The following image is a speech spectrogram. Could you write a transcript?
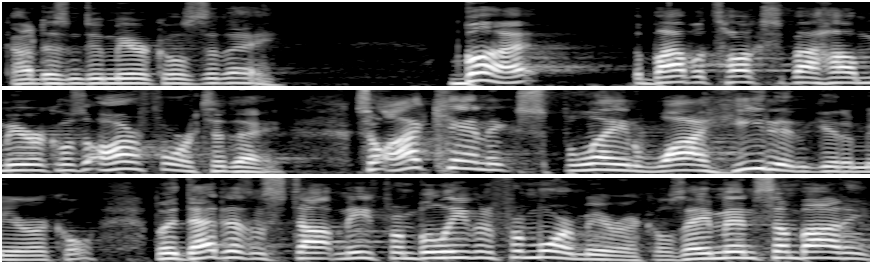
God doesn't do miracles today. But the Bible talks about how miracles are for today. So I can't explain why he didn't get a miracle, but that doesn't stop me from believing for more miracles. Amen, somebody?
